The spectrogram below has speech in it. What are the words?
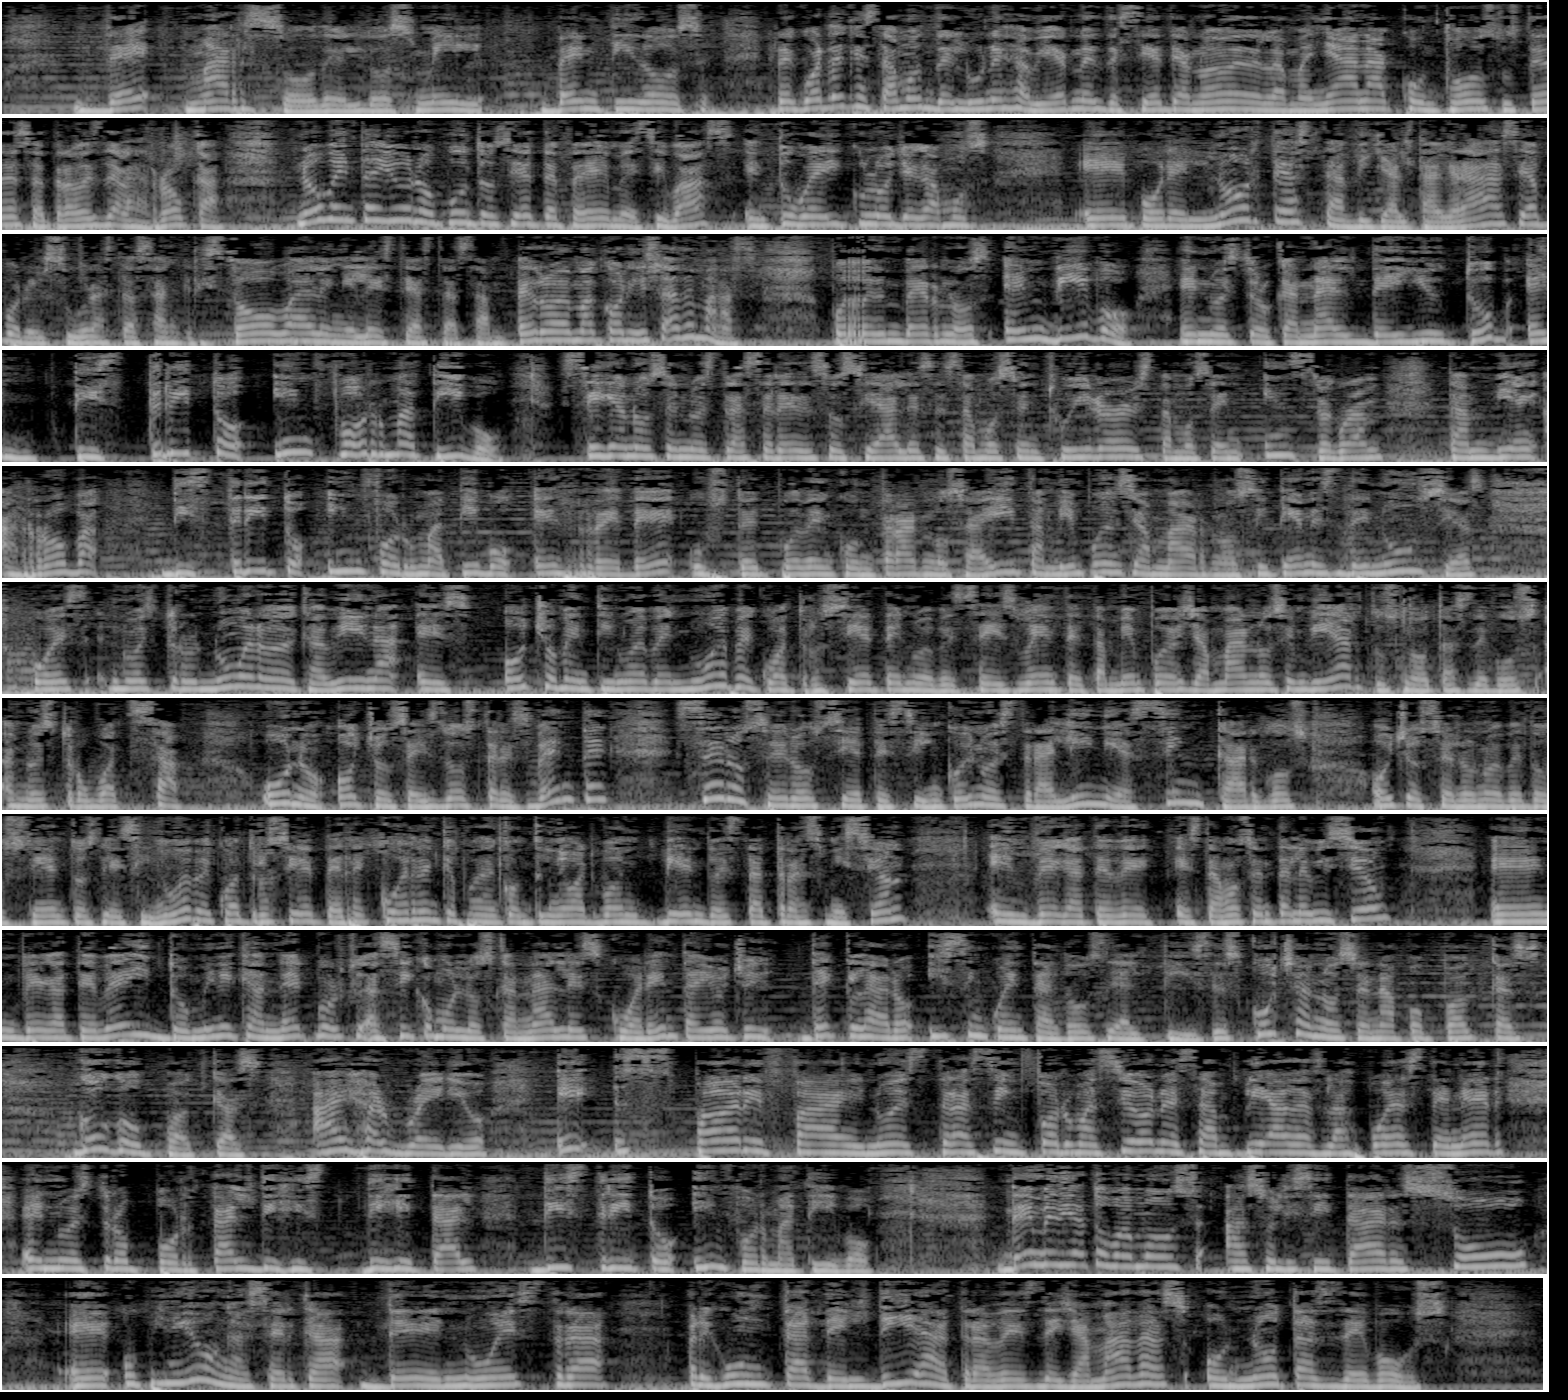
de marzo del 2022. Recuerden que estamos de lunes a viernes de 7 a 9 de la mañana con todos ustedes a través de la Roca 91.7 FM. Si vas en tu vehículo, llegamos eh, por el norte hasta Villa Altagracia, por el sur hasta San Cristóbal, en el este hasta San Pedro de Macorís. Además, pueden vernos en vivo en nuestro canal de YouTube en Distrito Informativo. Síguenos en nuestras redes sociales, estamos en Twitter, estamos en Instagram, también arroba Distrito Informativo RD. Usted puede encontrarnos ahí, también puedes llamarnos. Si tienes denuncias, pues nuestro número de cabina es 829-947-9620. También puedes llamarnos, enviar tus notas de voz a nuestro WhatsApp 1-862-320-0075 y nuestra línea sin cargos 809-219-47. Recuerden que pueden continuar viendo esta transmisión en Vega TV. Estamos en televisión, en Vega TV y Dominica Network, así como los canales 48 de Claro y 52 de Altiz. Escúchanos en Apple Podcasts, Google Podcasts, iHeartRadio y Spotify. Nuestras informaciones ampliadas las puedes tener en nuestro portal digi digital Distrito Informativo. De inmediato vamos a solicitar su eh, opinión acerca de nuestra pregunta del día a través de llamadas o notas de voz.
